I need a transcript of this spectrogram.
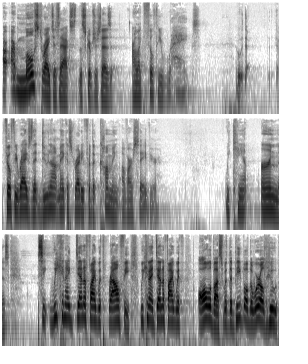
Our, our, most righteous acts, the scripture says, are like filthy rags. Filthy rags that do not make us ready for the coming of our Savior. We can't earn this. See, we can identify with Ralphie. We can identify with all of us, with the people of the world who,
